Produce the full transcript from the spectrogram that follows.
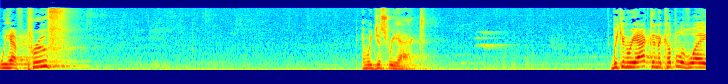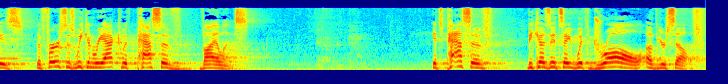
We have proof. And we just react. We can react in a couple of ways. The first is we can react with passive violence. It's passive because it's a withdrawal of yourself.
